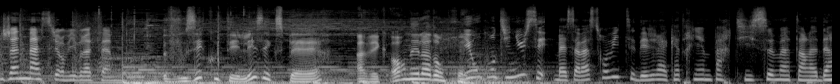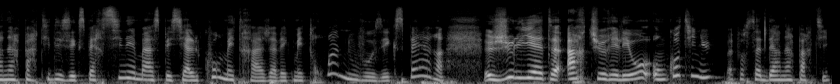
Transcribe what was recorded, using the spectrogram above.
Jeanne Masse sur Vivre FM. Vous écoutez les experts Avec Ornella Dampron. Et on continue, c'est, ben, ça va trop vite, c'est déjà la quatrième partie ce matin, la dernière partie des experts cinéma spécial court métrage avec mes trois nouveaux experts, Juliette, Arthur et Léo. On continue pour cette dernière partie.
